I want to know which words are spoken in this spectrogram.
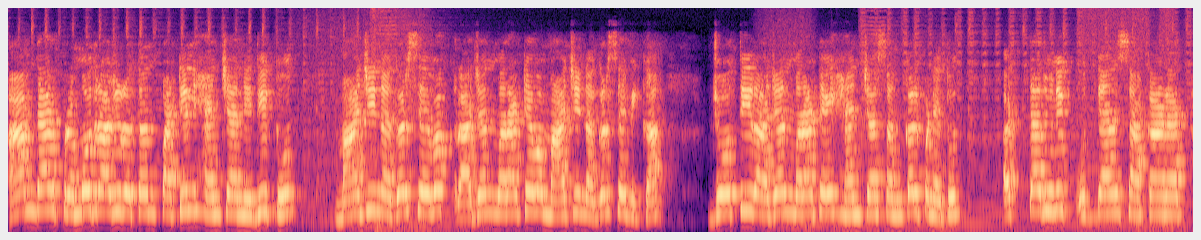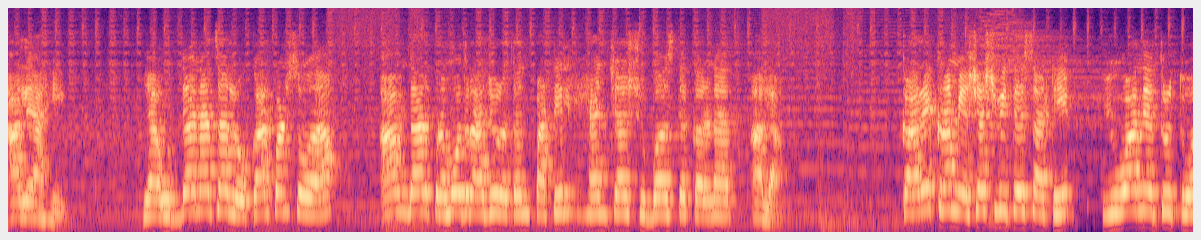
आमदार प्रमोद राजू रतन पाटील यांच्या निधीतून माजी नगरसेवक राजन मराठे व माजी नगरसेविका ज्योती राजन मराठे यांच्या संकल्पनेतून अत्याधुनिक उद्यान साकारण्यात आले आहे. या उद्यानाचा लोकार्पण सोहळा आमदार प्रमोद राजू रतन पाटील यांच्या शुभ हस्ते करण्यात आला. कार्यक्रम यशस्वीतेसाठी युवा नेतृत्व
